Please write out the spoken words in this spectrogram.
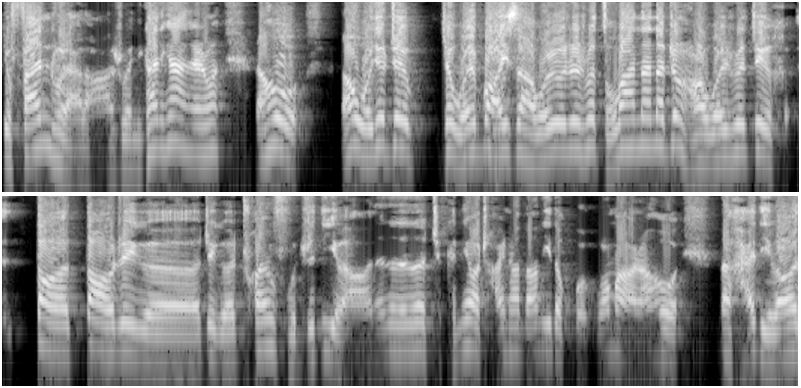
就翻出来了啊，说你看你看什么，然后然后我就这这我也不好意思啊，我就这说走吧，那那正好我就说这个。到到这个这个川府之地了啊，那那那肯定要尝一尝当地的火锅嘛。然后那海底捞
